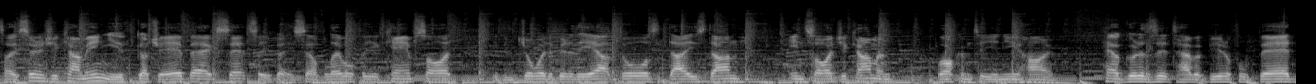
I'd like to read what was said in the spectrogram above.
So as soon as you come in, you've got your airbag set, so you've got yourself level for your campsite. You've enjoyed a bit of the outdoors, the day's done. Inside you come and welcome to your new home. How good is it to have a beautiful bed,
